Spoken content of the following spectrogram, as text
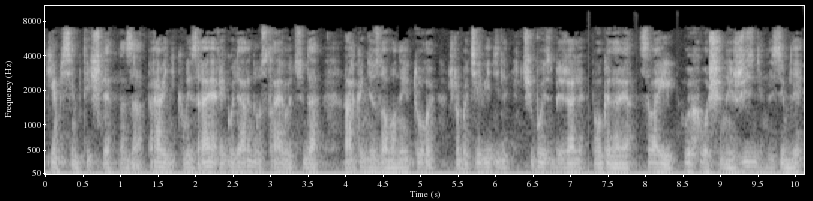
кем семь тысяч лет назад? Праведникам из рая регулярно устраивают сюда организованные туры, чтобы те видели, чего избежали благодаря своей выхлощенной жизни на земле,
